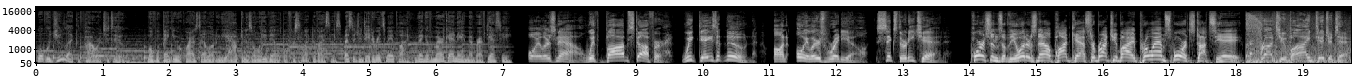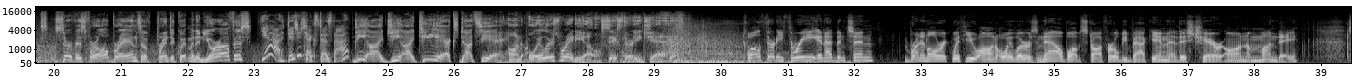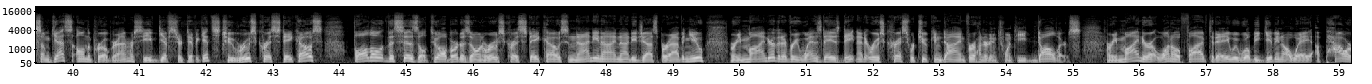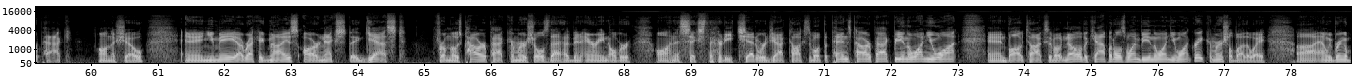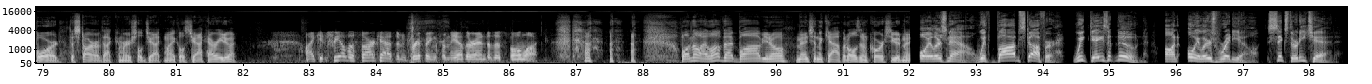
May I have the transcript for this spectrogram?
What would you like the power to do? Mobile banking requires downloading the app and is only available for select devices. Message and data rates may apply. Bank of America and a member FDIC. Oilers Now with Bob Stauffer. Weekdays at noon on Oilers Radio, 630 CHED. Portions of the Oilers Now podcast are brought to you by ProAmSports.ca. Brought to you by Digitex. Service for all brands of print equipment in your office? Yeah, Digitex does that. D I G I T E X dot C A on Oilers Radio, 630 CHED. 1233 in Edmonton. Brennan Ulrich with you on Oilers Now. Bob Stauffer will be back in this chair on Monday. Some guests on the program received gift certificates to Ruth's Chris Steakhouse. Follow the sizzle to Alberta's own Ruth's Chris Steakhouse, 9990 Jasper Avenue. A reminder that every Wednesday is date night at Ruth's Chris where two can dine for $120. A reminder at 105 today, we will be giving away a power pack on the show. And you may uh, recognize our next guest from those Power Pack commercials that have been airing over on 630 Ched, where Jack talks about the Pens Power Pack being the one you want, and Bob talks about no, the Capitals one being the one you want. Great commercial, by the way. Uh, and we bring aboard the star of that commercial, Jack Michaels. Jack, how are you doing? I can feel the sarcasm dripping from the other end of this phone line. well, no, I love that Bob, you know, mentioned the Capitals, and of course you had mentioned Oilers Now with Bob Stauffer, Weekdays at noon on Oilers Radio, 630 CHED.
